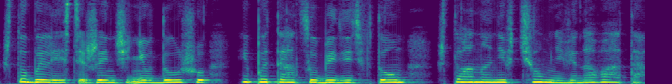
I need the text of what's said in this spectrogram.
чтобы лезть женщине в душу и пытаться убедить в том, что она ни в чем не виновата.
